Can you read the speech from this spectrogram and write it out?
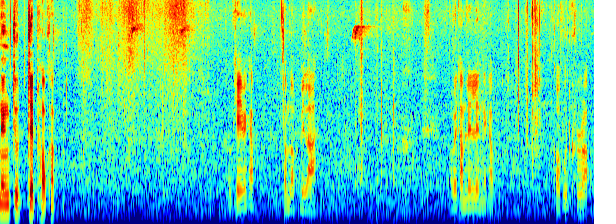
หนึ่งจุดเจ็ดหกครับ โอเคไหมครับ สำหรับเวลา เอาไปทำเล่น ๆ นะครับ ขอพูดครับ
